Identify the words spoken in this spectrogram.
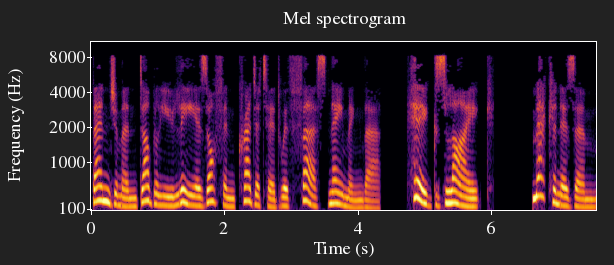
Benjamin W. Lee is often credited with first naming the Higgs like mechanism,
